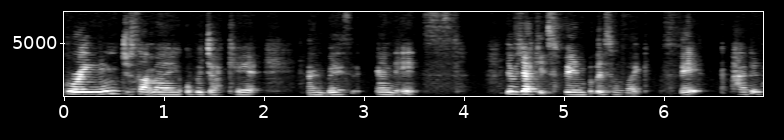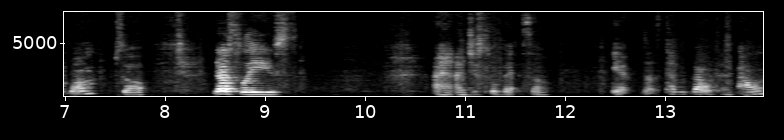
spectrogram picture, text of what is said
green, just like my other jacket, and basic, and it's, the other jacket's thin, but this one's like thick, padded one. So, no sleeves. I, I just love it, so yeah, that's 10, that was £10.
